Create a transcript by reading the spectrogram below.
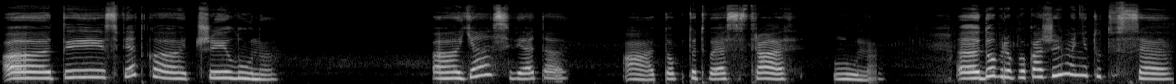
А ти Святка чи Луна? А, я Свята. А, тобто твоя сестра Луна. Е, добре, покажи мені тут все.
